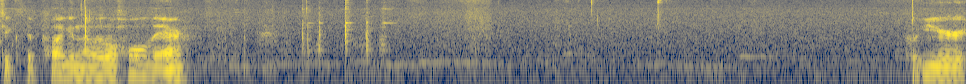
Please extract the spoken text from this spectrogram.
Stick the plug in the little hole there. Put your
